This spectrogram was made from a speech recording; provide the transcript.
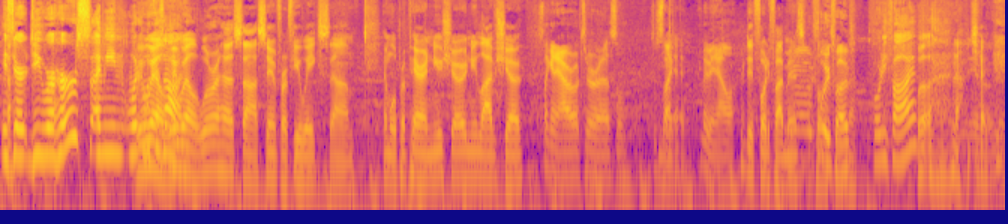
is there? Do you rehearse? I mean, what, we what will. goes on? We will. We'll rehearse uh, soon for a few weeks, um, and we'll prepare a new show, new live show. It's like an hour to rehearsal. Just like Yeah. maybe an hour. We'll do 45 minutes. Uh, before the tour. 45. Forty-five. Well, no, I'm joking.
